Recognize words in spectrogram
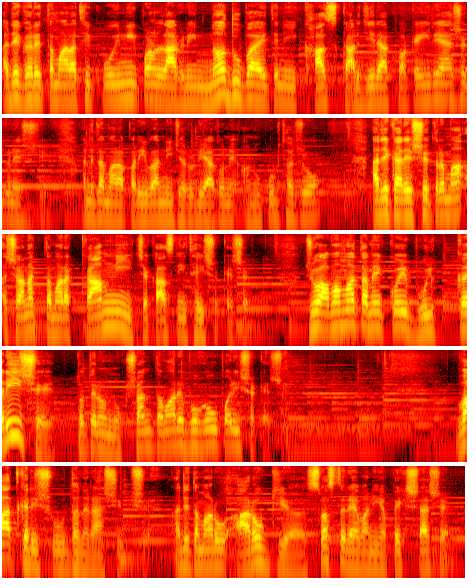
આજે ઘરે તમારાથી કોઈની પણ લાગણી ન દુભાય તેની ખાસ કાળજી રાખવા કહી રહ્યા છે ગણેશજી અને તમારા પરિવારની જરૂરિયાતોને અનુકૂળ થજો. આજે કાર્યક્ષેત્રમાં અચાનક તમારા કામની ચકાસણી થઈ શકે છે. જો આવામાં તમે કોઈ ભૂલ કરી છે, તો તેનું નુકસાન તમારે ભોગવવું પડી શકે છે. વાત કરીશું ધનરાશિ વિશે. આજે તમારું આરોગ્ય સ્વસ્થ રહેવાની અપેક્ષા છે.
